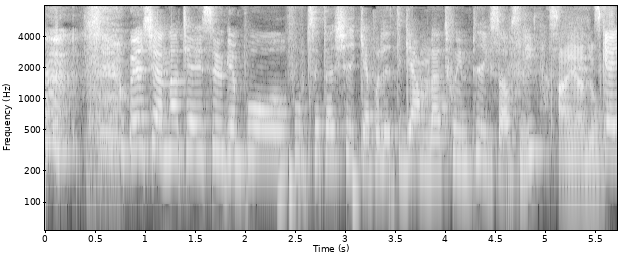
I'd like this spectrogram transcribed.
och jag känner att jag är sugen på att fortsätta kika på lite gamla Twin Peaks avsnitt. Lo- Ska jag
